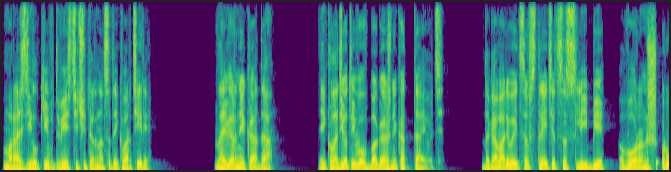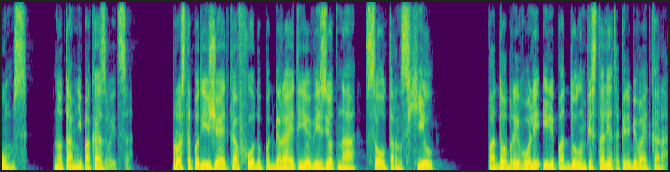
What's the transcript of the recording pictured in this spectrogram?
морозилки в 214-й квартире? Наверняка да. И кладет его в багажник оттаивать. Договаривается встретиться с Либби в Оранж Румс, но там не показывается. Просто подъезжает ко входу, подбирает ее, везет на Солтернс-Хилл по доброй воле или под дулом пистолета, перебивает Кара.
